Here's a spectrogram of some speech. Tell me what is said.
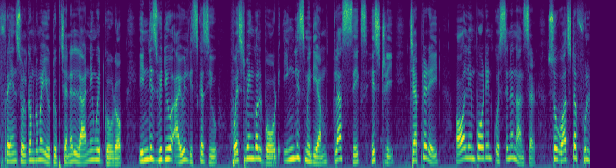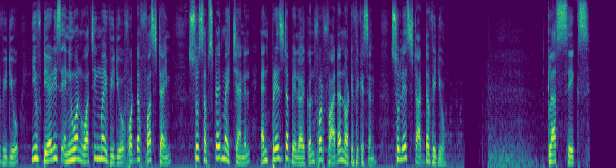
friends, welcome to my YouTube channel Learning with Gaurav. In this video, I will discuss you West Bengal Board English Medium Class 6 History Chapter 8 all important question and answer. So watch the full video. If there is anyone watching my video for the first time, so subscribe my channel and press the bell icon for further notification. So let's start the video. Class 6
